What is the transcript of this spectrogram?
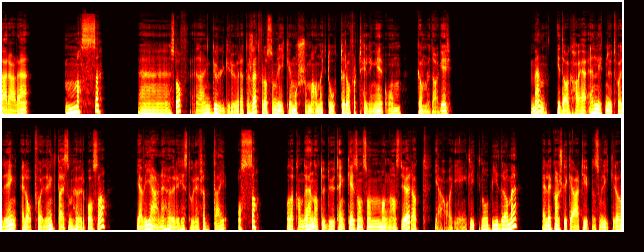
Der er det masse eh, stoff. Det er en gullgruve, rett og slett, for oss som liker morsomme anekdoter og fortellinger om gamle dager. Men i dag har jeg en liten utfordring, eller oppfordring, til deg som hører på også. Jeg vil gjerne høre historier fra deg også, og da kan det hende at du tenker, sånn som mange av oss gjør, at jeg har egentlig ikke noe å bidra med, eller kanskje du ikke er typen som liker å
